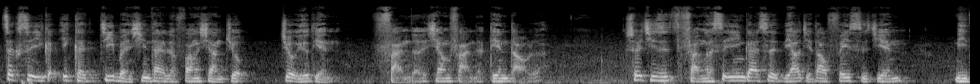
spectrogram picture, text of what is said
这是一个一个基本心态的方向，就就有点反了，相反的颠倒了。所以，其实反而是应该是了解到非时间，你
